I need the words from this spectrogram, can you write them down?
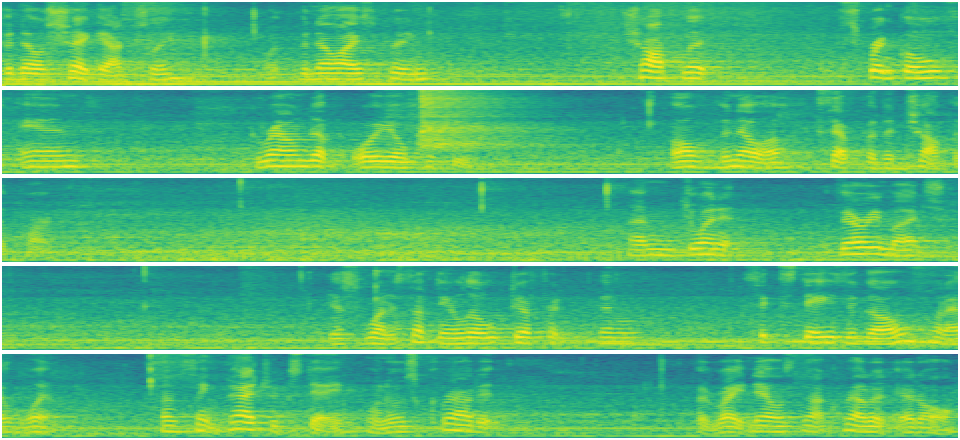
Vanilla shake, actually, with vanilla ice cream, chocolate sprinkles, and ground up Oreo cookie. All vanilla except for the chocolate part. I'm enjoying it very much. Just wanted something a little different than six days ago when I went on St. Patrick's Day when it was crowded. But right now it's not crowded at all.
